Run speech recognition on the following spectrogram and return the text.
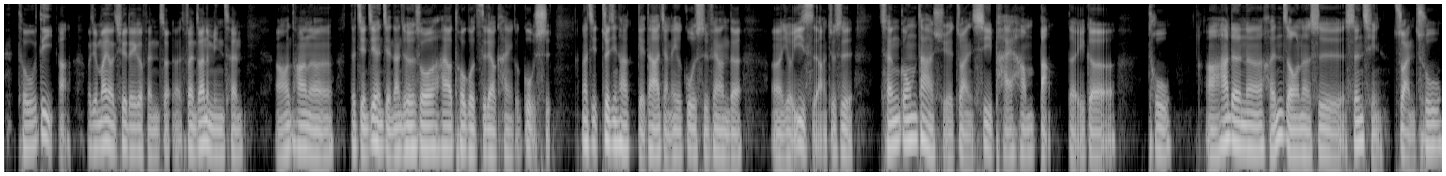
图地啊，我觉得蛮有趣的一个粉砖粉砖的名称。然后他呢的简介很简单，就是说他要透过资料看一个故事。那最最近他给大家讲了一个故事，非常的呃有意思啊，就是成功大学转系排行榜的一个图。啊，它的呢横轴呢是申请转出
